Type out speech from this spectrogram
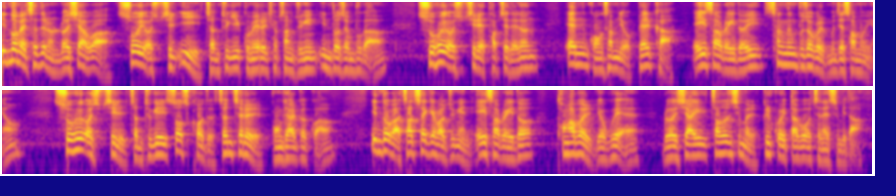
인도 매체들은 러시아와 수호이 57E 전투기 구매를 협상 중인 인도 정부가 수호이 57에 탑재되는 N036 벨카 A사 레이더의 성능 부족을 문제 삼으며 수호이 57 전투기의 소스 코드 전체를 공개할 것과 인도가 자체 개발 중인 A사 레이더 통합을 요구해 러시아의 자존심을 긁고 있다고 전했습니다.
